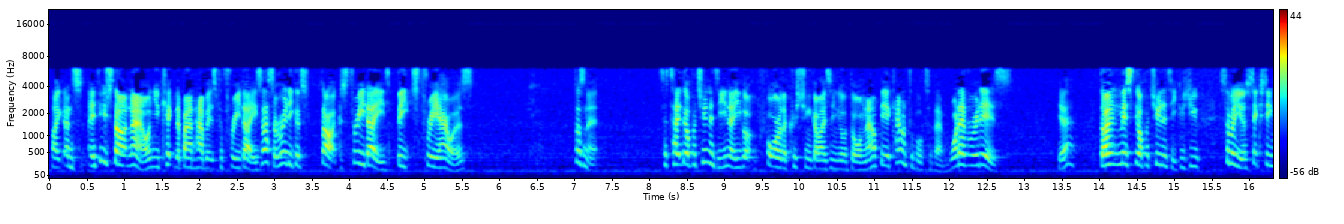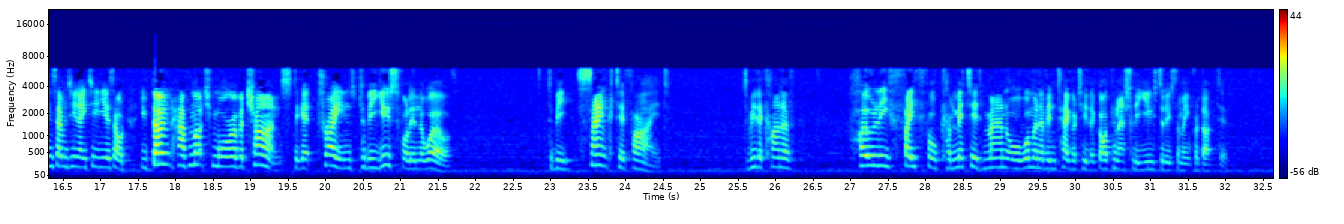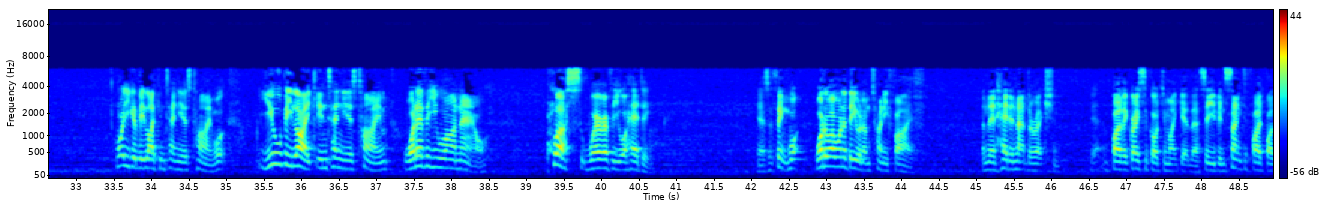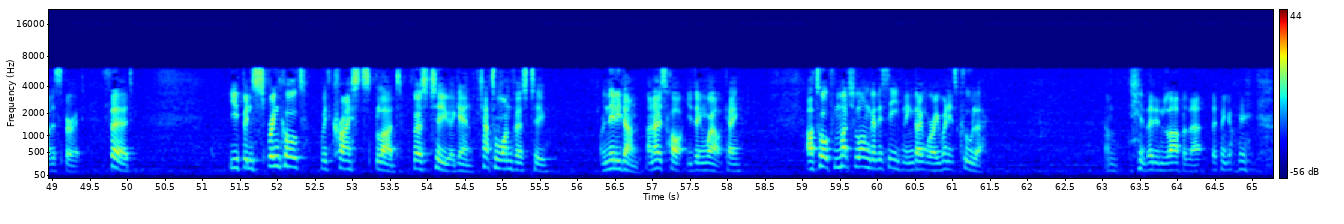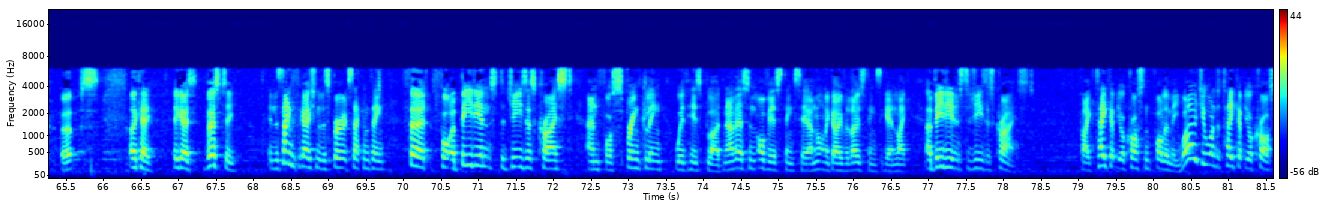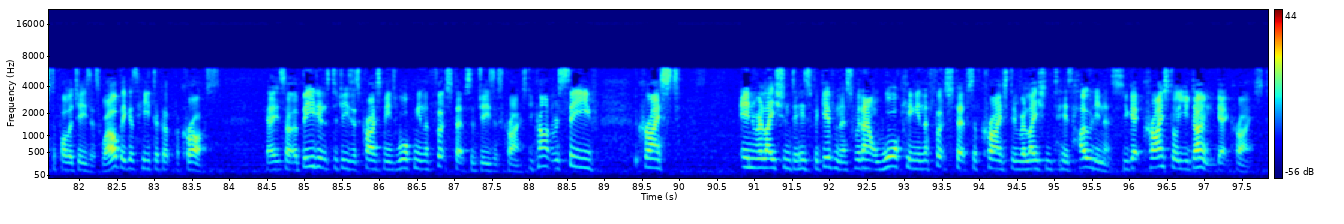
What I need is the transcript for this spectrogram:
Like, and if you start now and you kick the bad habits for three days, that's a really good start because three days beats three hours, doesn't it? So take the opportunity. You know, you've got four other Christian guys in your dorm now. Be accountable to them, whatever it is. Yeah? Don't miss the opportunity because you Some of you are 16, 17, 18 years old. You don't have much more of a chance to get trained to be useful in the world, to be sanctified, to be the kind of holy, faithful, committed man or woman of integrity that God can actually use to do something productive. What are you going to be like in 10 years' time? What, you will be like in 10 years' time, whatever you are now, plus wherever you're heading. Yeah, so think, what, what do I want to be when I'm 25? And then head in that direction. Yeah, by the grace of God, you might get there. So you've been sanctified by the Spirit. Third, you've been sprinkled with Christ's blood. Verse 2 again. Chapter 1, verse 2. We're nearly done. I know it's hot. You're doing well, okay? I'll talk for much longer this evening, don't worry, when it's cooler. Um, they didn't laugh at that. They think I'm. Oops. Okay, here goes. Verse 2. In the sanctification of the Spirit, second thing. Third, for obedience to Jesus Christ and for sprinkling with his blood. Now, there's some obvious things here. I'm not going to go over those things again, like obedience to Jesus Christ. Like, take up your cross and follow me. Why would you want to take up your cross to follow Jesus? Well, because he took up the cross. Okay, so obedience to Jesus Christ means walking in the footsteps of Jesus Christ. You can't receive Christ in relation to his forgiveness without walking in the footsteps of Christ in relation to his holiness. You get Christ or you don't get Christ.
